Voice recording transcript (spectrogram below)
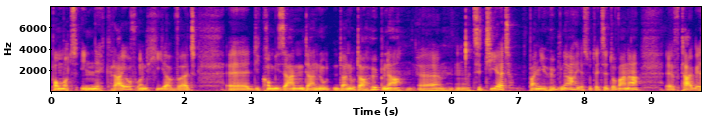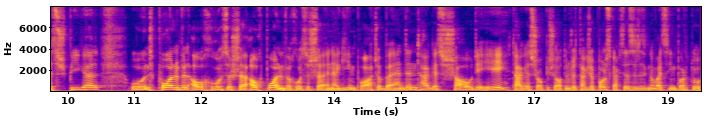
pomoc innych krajów und hier wird e, die Kommissarin Danuta Hübner e, zitiert. Pani Hübner jest tutaj cytowana w Tagesspiegel. Und Polen will auch russische, auch Polen will russische Energieimporte beenden. Tagesschau.de, Tagesschau pisze o tym, że także Polska chce zrezygnować z importu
